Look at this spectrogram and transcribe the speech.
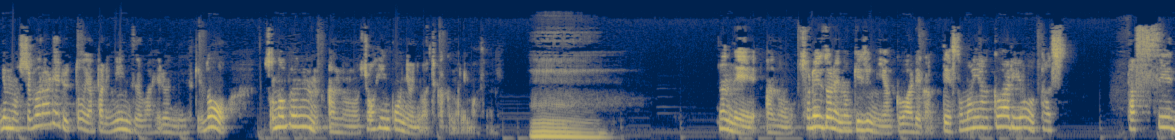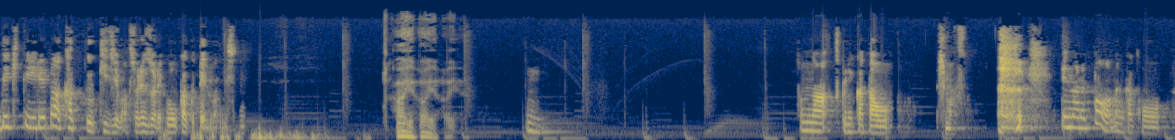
でも絞られるとやっぱり人数は減るんですけど、その分、あの、商品購入には近くなりますよね。うん。なんで、あの、それぞれの記事に役割があって、その役割を達し、達成できていれば、各記事はそれぞれ合格点なんですね。はい、はい、はい。うん。そんな作り方をします。ってなると、なんかこう、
